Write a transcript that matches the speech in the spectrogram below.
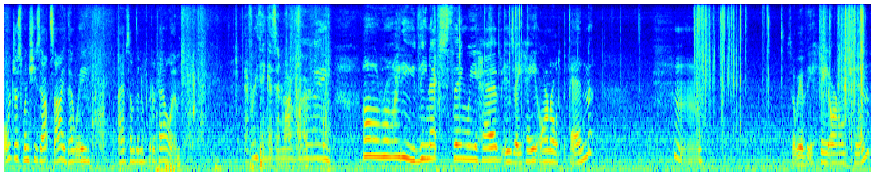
or just when she's outside. That way I have something to put her towel in. Everything is in my way. Alrighty, the next thing we have is a Hey Arnold pen. Hmm. So we have the Hey Arnold pen.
